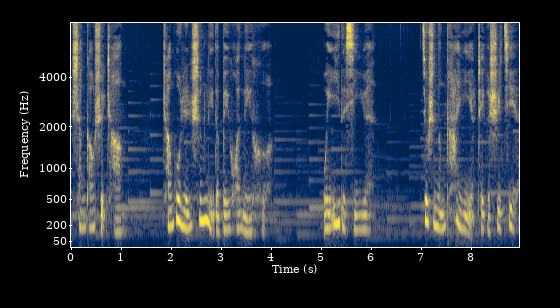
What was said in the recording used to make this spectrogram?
山高水长，尝过人生里的悲欢离合，唯一的心愿，就是能看一眼这个世界。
